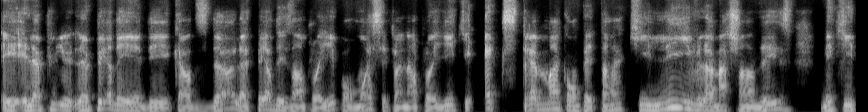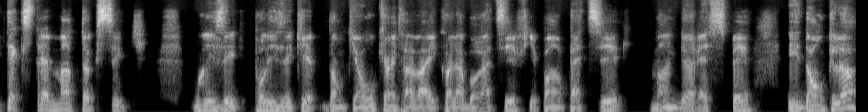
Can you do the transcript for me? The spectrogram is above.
Et, le, pire des candidats, le pire des employés, pour moi, c'est un employé qui est extrêmement compétent, qui livre la marchandise, mais qui est extrêmement toxique pour les, pour les équipes. Donc, il n'y a aucun travail collaboratif, il n'est pas empathique, manque de respect. Et donc là,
